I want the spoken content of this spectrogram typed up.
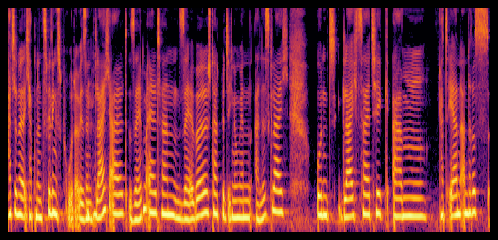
hatte eine, ich habe einen Zwillingsbruder, wir sind mhm. gleich alt, selben Eltern, selbe Startbedingungen, alles gleich und gleichzeitig ähm, hat er ein anderes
